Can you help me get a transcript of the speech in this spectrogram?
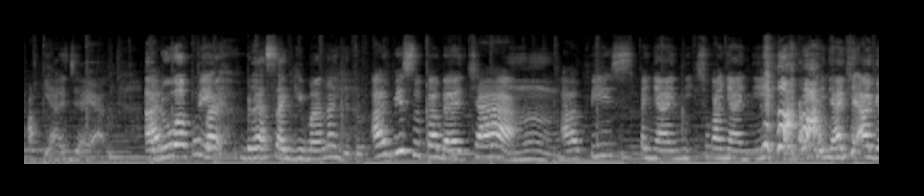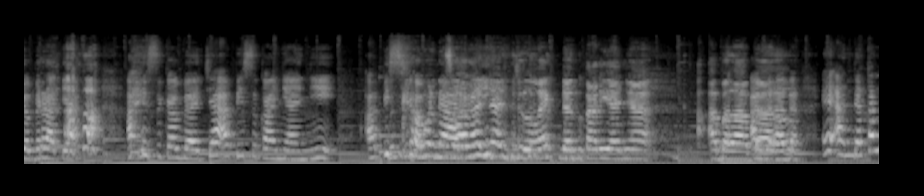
Api aja ya. Aduh aku Api. ba- berasa gimana gitu. Api suka baca. Hmm. Apis penyanyi suka nyanyi. Penyanyi agak berat ya. Apis suka baca Apis suka nyanyi Apis suka Meskipun menari suaranya jelek dan tariannya abal-abal. Eh anda kan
